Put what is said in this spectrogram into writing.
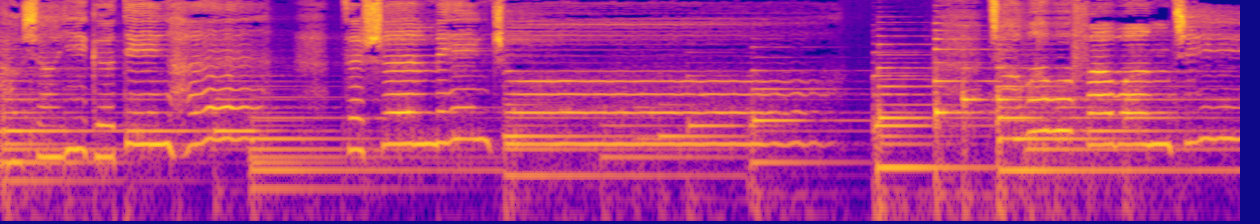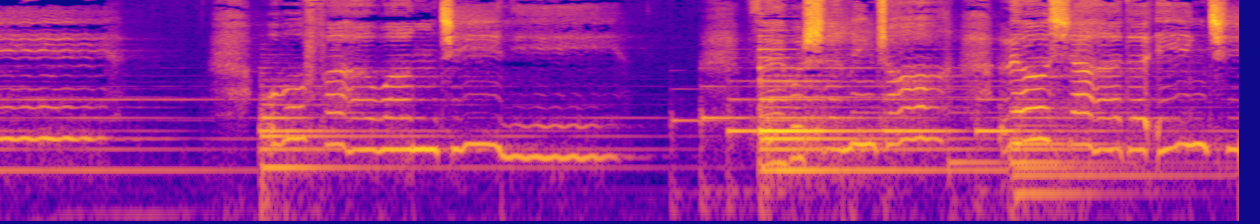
好像一个钉痕在生命中。叫我无法忘记无法忘记你在我生命中留下的印记。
